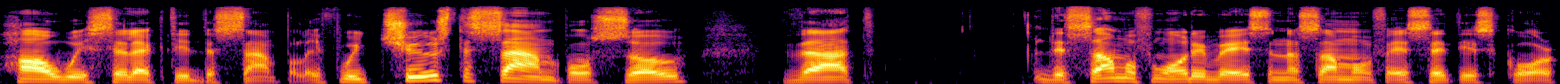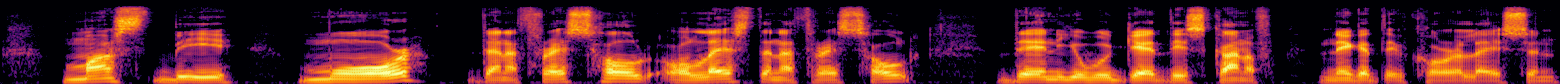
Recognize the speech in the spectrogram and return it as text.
how we selected the sample. If we choose the sample so that the sum of motivation and sum of SAT score must be more than a threshold or less than a threshold, then you will get this kind of negative correlation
